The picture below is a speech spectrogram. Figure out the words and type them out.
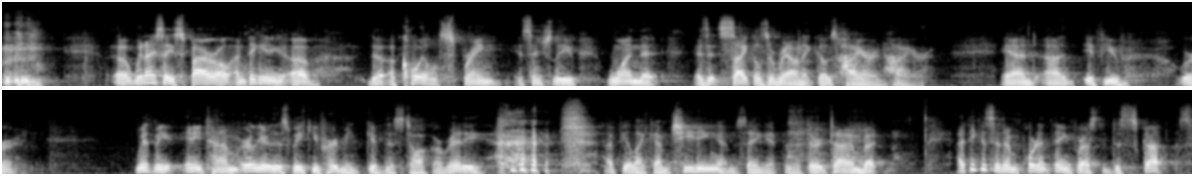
uh, when I say spiral, I'm thinking of the, a coiled spring, essentially one that as it cycles around, it goes higher and higher. And uh, if you were with me anytime earlier this week, you've heard me give this talk already. I feel like I'm cheating. I'm saying it for the third time, but I think it's an important thing for us to discuss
